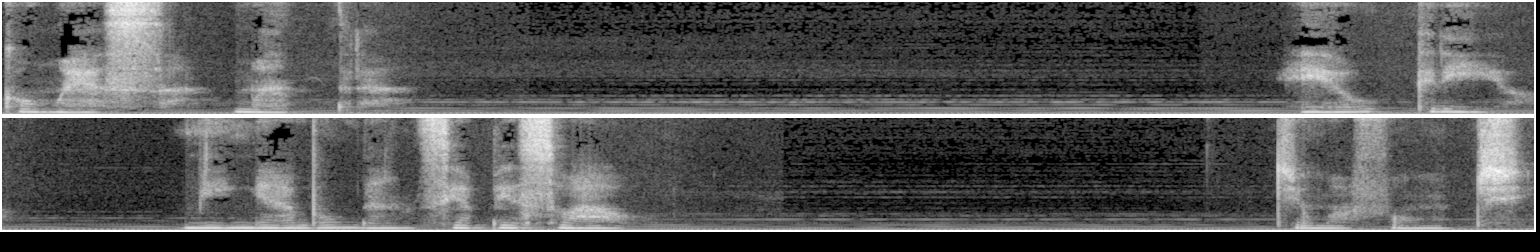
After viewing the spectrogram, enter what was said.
com essa mantra. Eu crio minha abundância pessoal. De uma fonte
